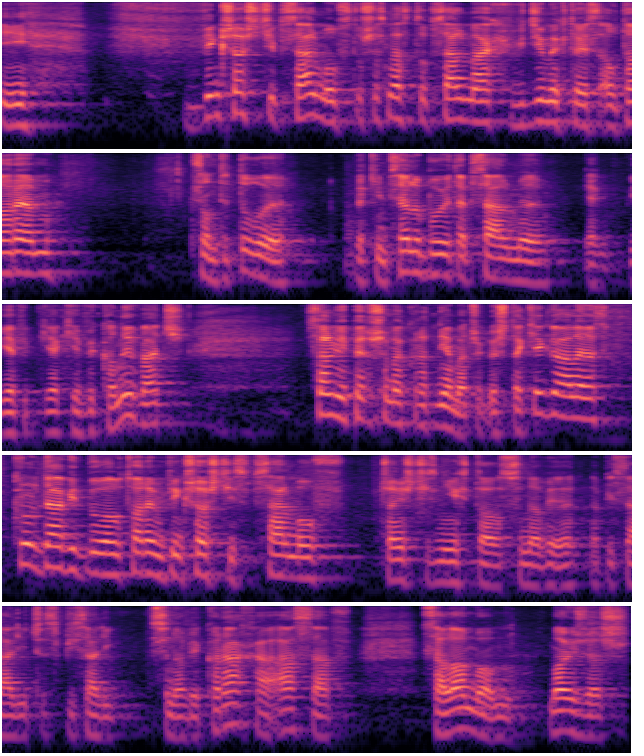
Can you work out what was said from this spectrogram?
I w większości psalmów, w 116 psalmach widzimy, kto jest autorem. Są tytuły, w jakim celu były te psalmy, jak je, jak je wykonywać. W psalmie pierwszym akurat nie ma czegoś takiego, ale król Dawid był autorem większości z psalmów. Części z nich to synowie napisali czy spisali synowie Koracha, Asaf, Salomon, Mojżesz.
